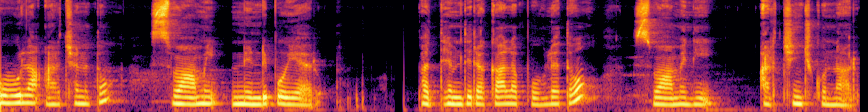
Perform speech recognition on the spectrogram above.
పువ్వుల అర్చనతో స్వామి నిండిపోయారు. పద్దెనిమిది రకాల పువ్వులతో స్వామిని అర్చించుకున్నారు.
